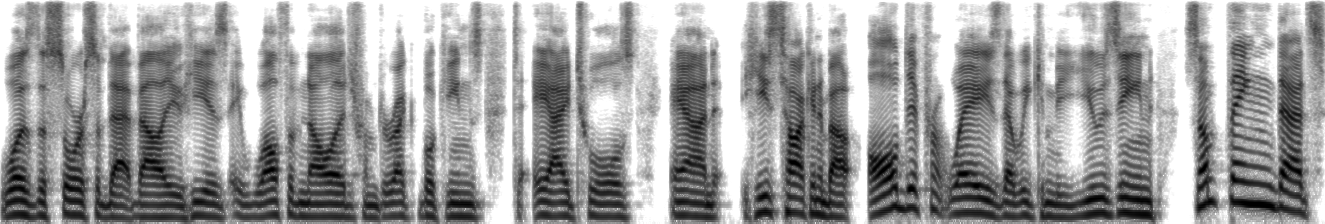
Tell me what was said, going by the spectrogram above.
was the source of that value. He is a wealth of knowledge from direct bookings to AI tools. And he's talking about all different ways that we can be using something that's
